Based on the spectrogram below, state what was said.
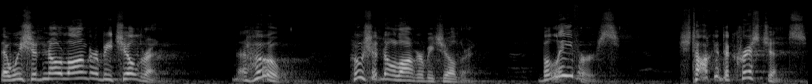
that we should no longer be children. Now, who? Who should no longer be children? Believers She's talking to Christians,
